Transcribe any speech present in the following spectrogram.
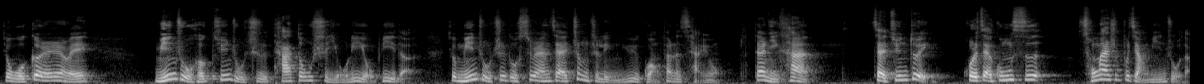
就我个人认为，民主和君主制它都是有利有弊的。就民主制度虽然在政治领域广泛的采用，但是你看，在军队或者在公司，从来是不讲民主的。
